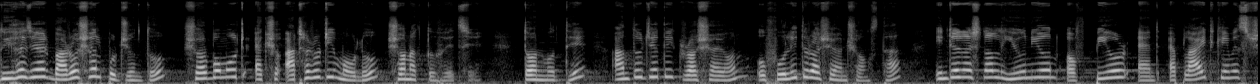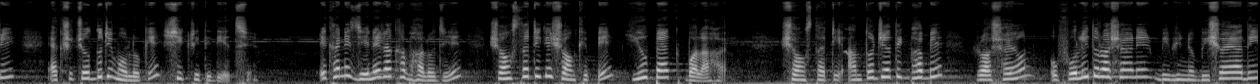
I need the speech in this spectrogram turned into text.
দুই হাজার বারো সাল পর্যন্ত সর্বমোট একশো আঠারোটি মৌল শনাক্ত হয়েছে। তন্মধ্যে আন্তর্জাতিক রসায়ন ও ফলিত রসায়ন সংস্থা international union of pure and applied chemistry একশো চোদ্দোটি মৌলকে স্বীকৃতি দিয়েছে। এখানে জেনে রাখা ভালো যে সংস্থাটিকে সংক্ষেপে ইউপ্যাক বলা হয়। সংস্থাটি আন্তর্জাতিকভাবে রসায়ন ও ফলিত রসায়নের বিভিন্ন বিষয়াদি,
